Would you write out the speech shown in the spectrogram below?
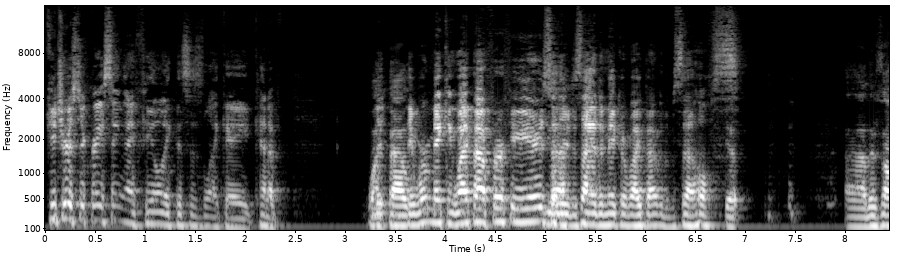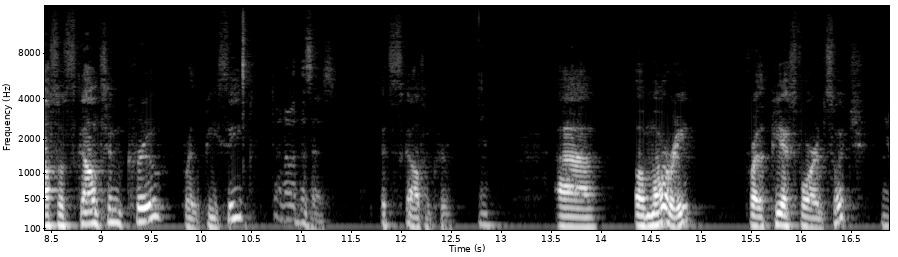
futuristic racing. I feel like this is like a kind of Wipeout. They, they weren't making Wipeout for a few years, so Yeah. they decided to make a Wipeout for themselves. Yep. Uh, there's also Skeleton Crew for the PC. Don't know what this is. It's Skeleton Crew. Uh, Omori for the PS4 and Switch. Yeah.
